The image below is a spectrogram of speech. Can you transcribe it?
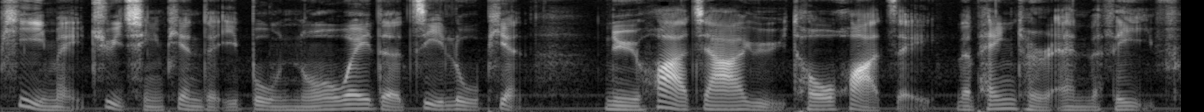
媲美剧情片的一部挪威的纪录片《女画家与偷画贼》（The Painter and the Thief）。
